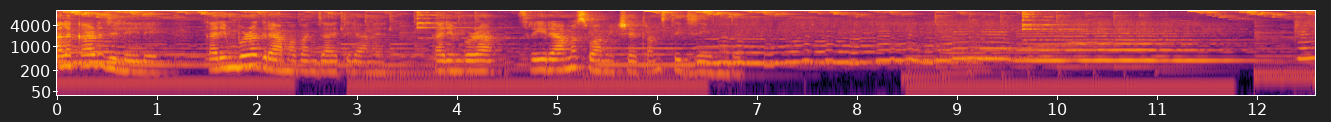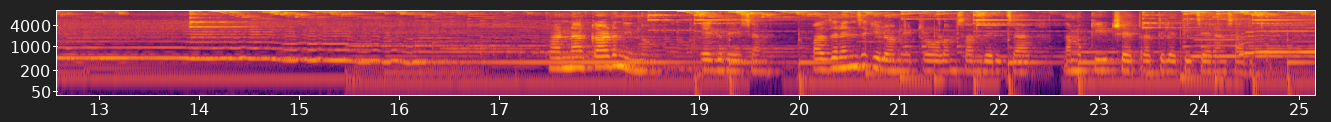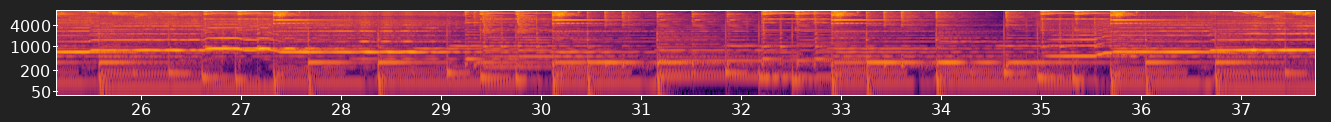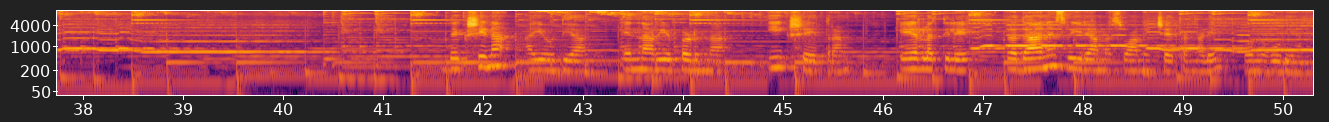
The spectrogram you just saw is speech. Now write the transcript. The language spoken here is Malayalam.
പാലക്കാട് ജില്ലയിലെ കരിമ്പുഴ ഗ്രാമപഞ്ചായത്തിലാണ് കരിമ്പുഴ ശ്രീരാമസ്വാമി ക്ഷേത്രം സ്ഥിതി ചെയ്യുന്നത്. മണ്ണാർക്കാട് നിന്നും ഏകദേശം പതിനഞ്ച് കിലോമീറ്ററോളം സഞ്ചരിച്ചാൽ നമുക്ക് ഈ ക്ഷേത്രത്തിൽ എത്തിച്ചേരാൻ സാധിക്കും. ദക്ഷിണ അയോധ്യ എന്നറിയപ്പെടുന്ന ഈ ക്ഷേത്രം കേരളത്തിലെ പ്രധാന ശ്രീരാമസ്വാമി ക്ഷേത്രങ്ങളിൽ ഒന്നുകൂടിയാണ്.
